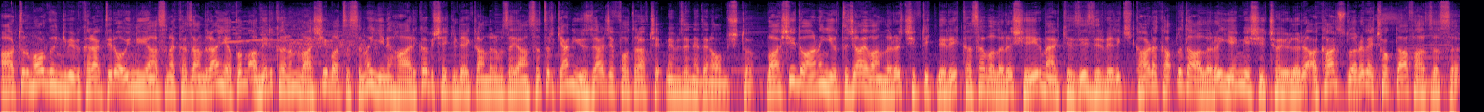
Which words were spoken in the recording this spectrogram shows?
Arthur Morgan gibi bir karakteri oyun dünyasına kazandıran yapım Amerika'nın vahşi batısını yine harika bir şekilde ekranlarımıza yansıtırken yüzlerce fotoğraf çekmemize neden olmuştu. Vahşi doğanın yırtıcı hayvanları, çiftlikleri, kasabaları, şehir merkezi, zirvedeki karla kaplı dağları, yemyeşil çayırları, akarsuları ve çok daha fazlası.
